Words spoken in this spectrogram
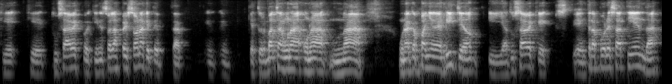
que, que tú sabes, pues, quiénes son las personas que te, que tú una, una, una una campaña de retail y ya tú sabes que entra por esa tienda,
